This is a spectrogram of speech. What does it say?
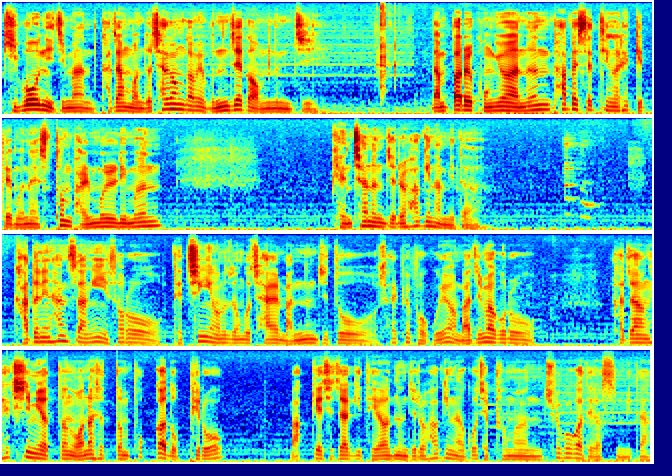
기본이지만 가장 먼저 착용감에 문제가 없는지 남바를 공유하는 팝에 세팅을 했기 때문에 스톤 발물림은 괜찮은지를 확인합니다. 가드린 한 쌍이 서로 대칭이 어느 정도 잘 맞는지도 살펴보고요. 마지막으로 가장 핵심이었던 원하셨던 폭과 높이로 맞게 제작이 되었는지를 확인하고 제품은 출고가 되었습니다.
